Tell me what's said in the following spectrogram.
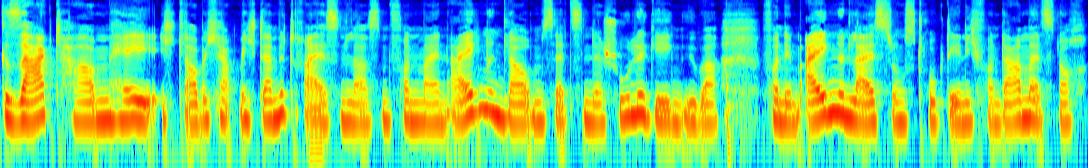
gesagt haben, hey, ich glaube, ich habe mich da mitreißen lassen von meinen eigenen Glaubenssätzen der Schule gegenüber, von dem eigenen Leistungsdruck, den ich von damals noch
